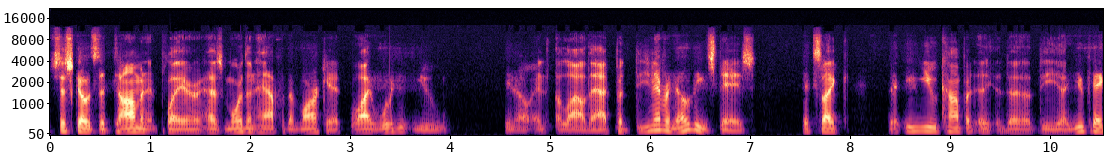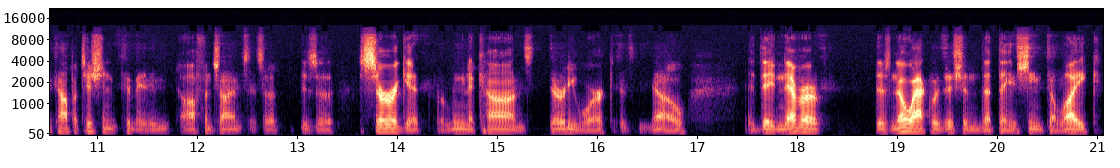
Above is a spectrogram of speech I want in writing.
Cisco's the dominant player, has more than half of the market. Why wouldn't you, you know, allow that? But you never know these days. It's like the EU comp, uh, the, the uh, UK competition committee oftentimes is a, is a surrogate for Lina Khan's dirty work, as you know. They never, there's no acquisition that they seem to like.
